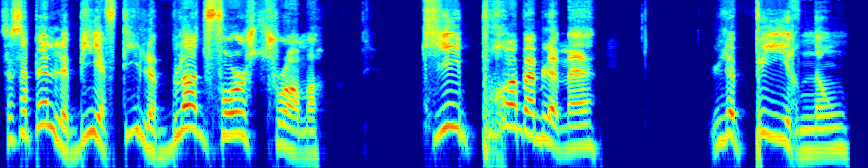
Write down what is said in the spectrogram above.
Ça s'appelle le BFT, le Blood Force Trauma, qui est probablement le pire nom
